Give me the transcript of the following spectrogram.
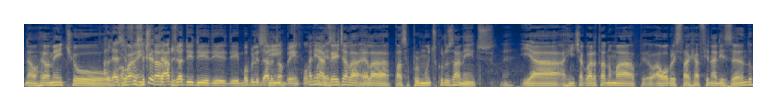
Não, realmente o. Aliás, já foi secretário tá... já de, de, de, mobilidade Sim. também. A linha verde, ela, é. ela passa por muitos cruzamentos, né? E a, a gente agora está numa. A obra está já finalizando.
